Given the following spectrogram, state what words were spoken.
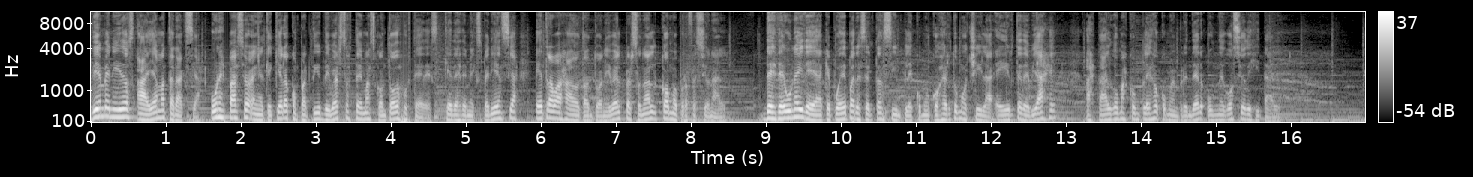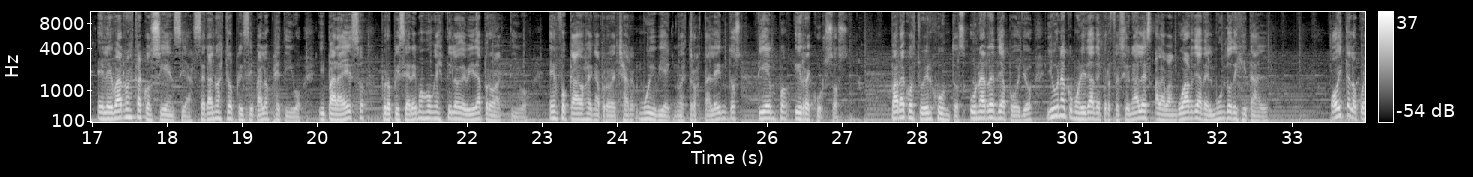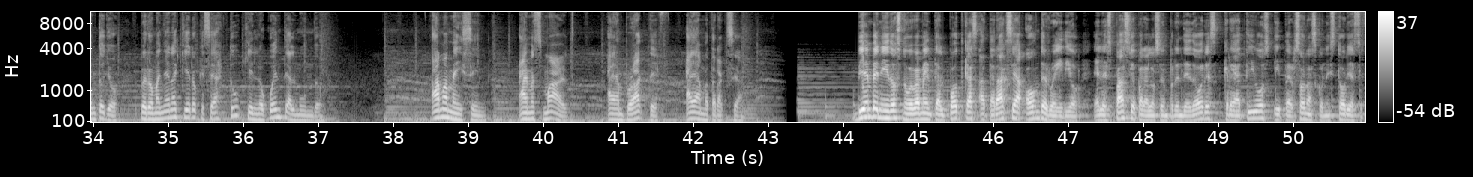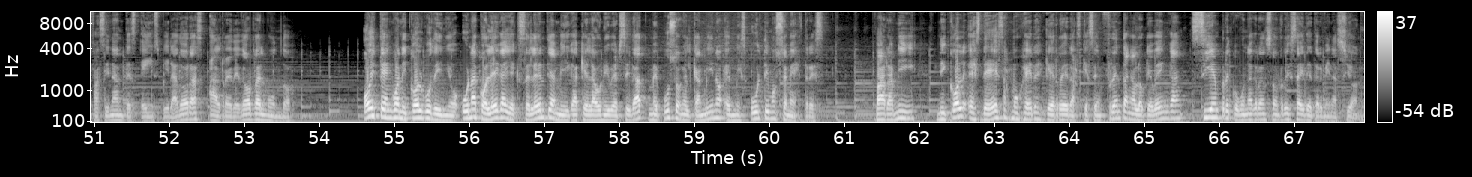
Bienvenidos a Ayamataraxia, un espacio en el que quiero compartir diversos temas con todos ustedes, que desde mi experiencia he trabajado tanto a nivel personal como profesional. Desde una idea que puede parecer tan simple como coger tu mochila e irte de viaje, hasta algo más complejo como emprender un negocio digital. Elevar nuestra conciencia será nuestro principal objetivo y para eso propiciaremos un estilo de vida proactivo, enfocados en aprovechar muy bien nuestros talentos, tiempo y recursos, para construir juntos una red de apoyo y una comunidad de profesionales a la vanguardia del mundo digital. Hoy te lo cuento yo, pero mañana quiero que seas tú quien lo cuente al mundo. I'm amazing, I'm smart, I am proactive, I am ataraxia. Bienvenidos nuevamente al podcast Ataraxia on the Radio, el espacio para los emprendedores, creativos y personas con historias fascinantes e inspiradoras alrededor del mundo. Hoy tengo a Nicole Gudiño, una colega y excelente amiga que la universidad me puso en el camino en mis últimos semestres. Para mí, Nicole es de esas mujeres guerreras que se enfrentan a lo que vengan siempre con una gran sonrisa y determinación.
